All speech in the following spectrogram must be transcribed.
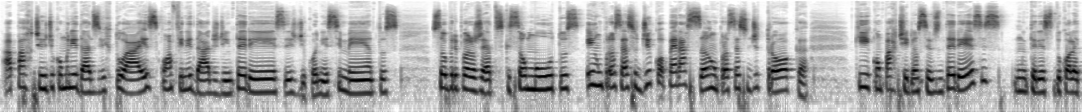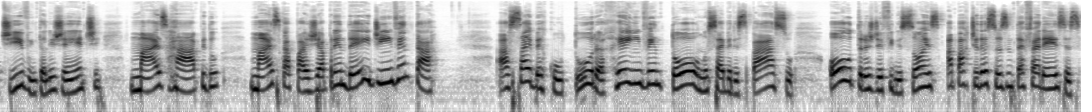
a partir de comunidades virtuais com afinidade de interesses, de conhecimentos, sobre projetos que são mútuos, em um processo de cooperação, um processo de troca que compartilham seus interesses, um interesse do coletivo inteligente, mais rápido, mais capaz de aprender e de inventar. A cybercultura reinventou no cyberespaço outras definições a partir das suas interferências,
